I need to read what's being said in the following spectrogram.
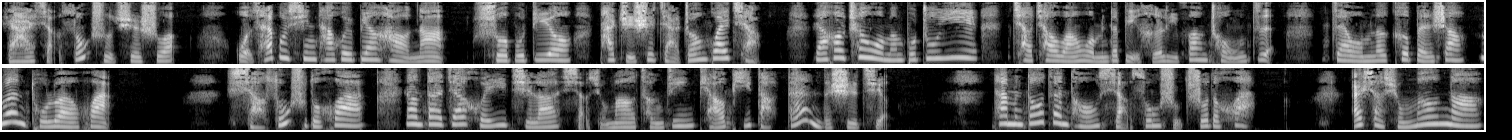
然而小松鼠却说。我才不信他会变好呢，说不定他只是假装乖巧，然后趁我们不注意，悄悄往我们的笔盒里放虫子，在我们的课本上乱涂乱画。小松鼠的话让大家回忆起了小熊猫曾经调皮捣蛋的事情，他们都赞同小松鼠说的话，而小熊猫呢，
